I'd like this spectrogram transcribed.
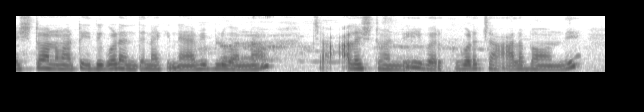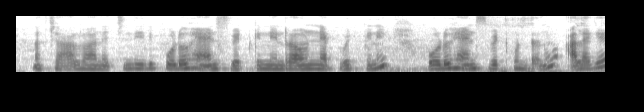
ఇష్టం అనమాట ఇది కూడా అంతే. నాకు నేవీ బ్లూ అన్న చాలా ఇష్టం అండి. ఈ వర్క్ కూడా చాలా బాగుంది. నాకు చాలా బాగా నచ్చింది. ఇది పొడో హ్యాండ్స్ పెట్టుకుని నేను రౌండ్ నెక్ పెట్టుకుని పొడో హ్యాండ్స్ పెట్టుకుంటాను. అలాగే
